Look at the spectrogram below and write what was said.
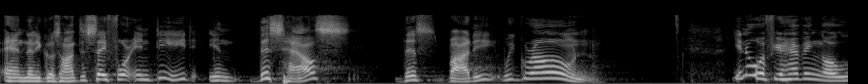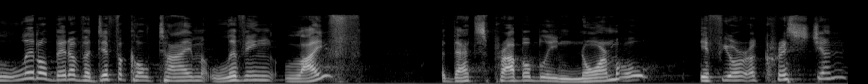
And then he goes on to say, For indeed, in this house, this body, we groan. You know, if you're having a little bit of a difficult time living life, that's probably normal if you're a Christian.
